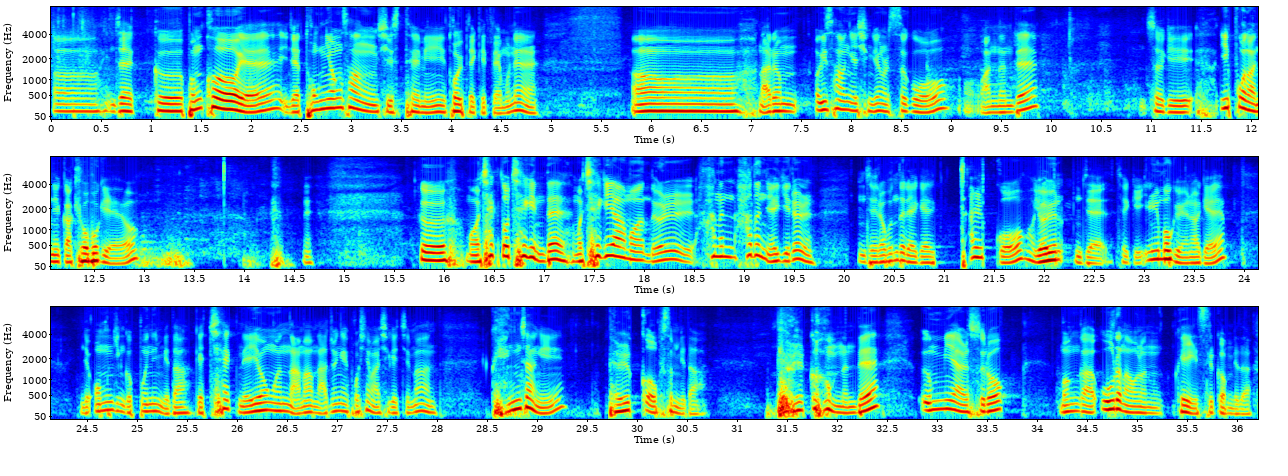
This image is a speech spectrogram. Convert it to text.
어, 이제 그 벙커에 이제 동영상 시스템이 도입됐기 때문에 어, 나름 의상에 신경을 쓰고 왔는데 저기 입고 나니까 교복이에요. 네. 그뭐 책도 책인데 뭐 책이야 뭐 늘 하는 하던 얘기를 이제 여러분들에게 짧고 요연 이제 저기 일목요연하게 이제 옮긴 것뿐입니다. 책 내용은 아마 나중에 보시면 아시겠지만 굉장히 별거 없습니다. 별거 없는데 음미할수록 뭔가 우러나오는 게 있을 겁니다.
